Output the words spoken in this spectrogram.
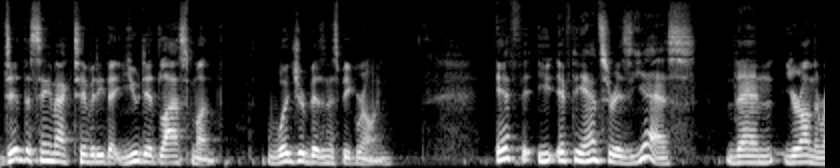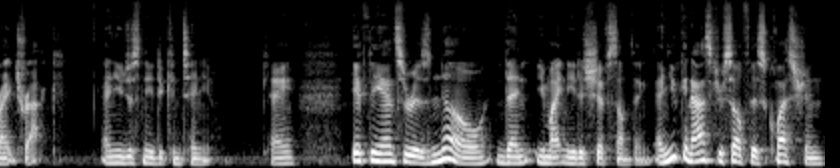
did the same activity that you did last month, would your business be growing? If if the answer is yes, then you're on the right track and you just need to continue. Okay? If the answer is no, then you might need to shift something. And you can ask yourself this question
